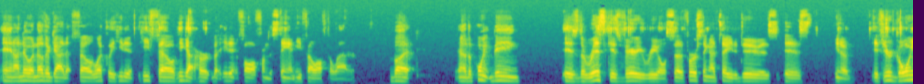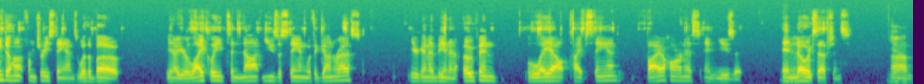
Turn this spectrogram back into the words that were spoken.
and I know another guy that fell. Luckily, he didn't. He fell. He got hurt, but he didn't fall from the stand. He fell off the ladder. But uh, the point being is the risk is very real. So the first thing I tell you to do is is you know if you're going to hunt from tree stands with a bow, you know you're likely to not use a stand with a gun rest. You're going to be in an open layout type stand. Buy a harness and use it, and Yeah. no exceptions. Yeah. Um,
